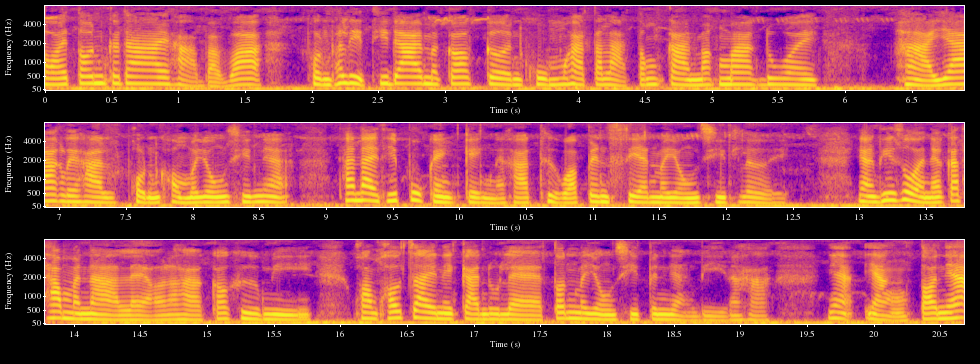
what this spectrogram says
ร้อยต้นก็ได้ค่ะ แบบว่าผลผลิตที่ได้มันก็เกินคุ้มค่ะ ตลาดต้องการมาก ๆด้วย หายากเลยค่ะ ผลของมะยงชิดเนี่ย ท่านใดที่ปลูกเก่งๆนะคะ ถือว่าเป็นเซียนมะยงชิดเลย อย่างที่สวนเนี่ยก็ทำมานานแล้วนะคะ ก็คือมีความเข้าใจในการดูแลต้นมะยงชิดเป็นอย่างดีนะคะ เนี่ยอย่างตอนเนี้ย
